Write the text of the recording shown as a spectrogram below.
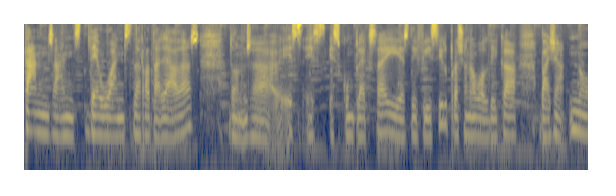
tants anys, 10 anys de retallades, doncs eh, és, és, és complexa i és difícil, però això no vol dir que, vaja, no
